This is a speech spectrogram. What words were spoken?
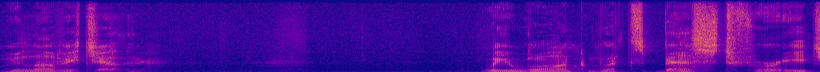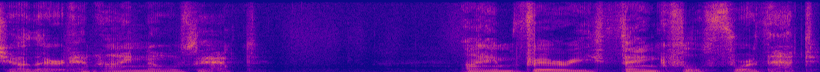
we love each other. We want what's best for each other, and I know that. I am very thankful for that.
